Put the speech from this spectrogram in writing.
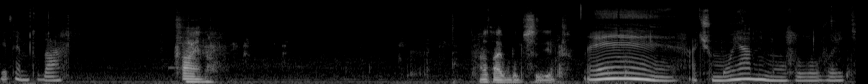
Їдемо туди. Файно. А так буду сидіти. Е, а чому я не можу ловити?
